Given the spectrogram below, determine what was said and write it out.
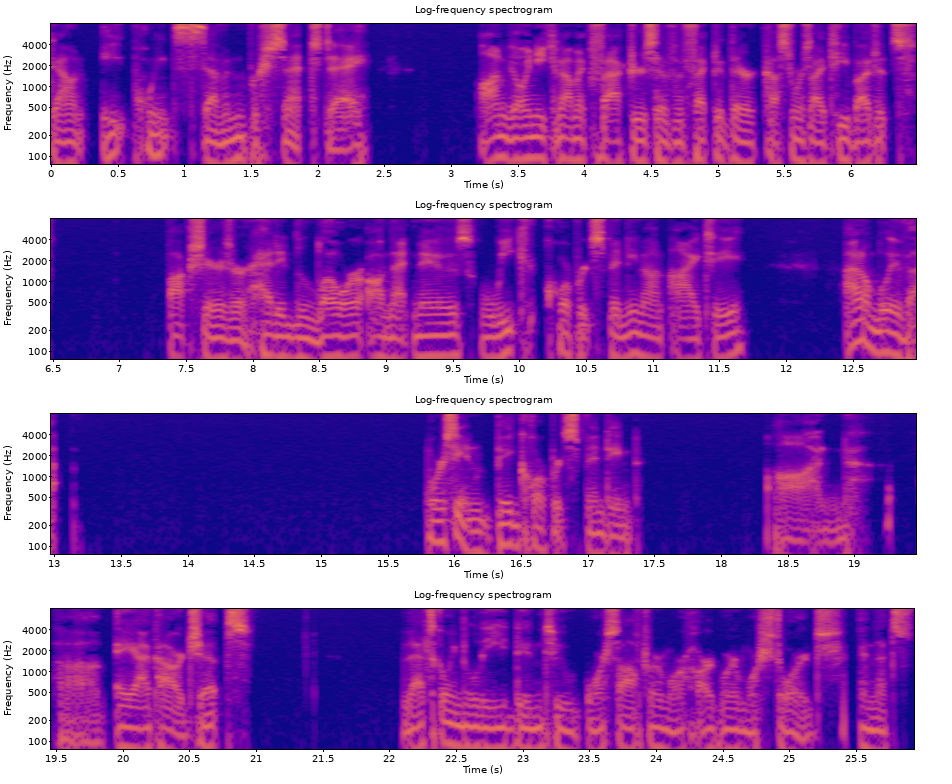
down 8.7% today. Ongoing economic factors have affected their customers' IT budgets. Box shares are headed lower on that news. Weak corporate spending on IT. I don't believe that. We're seeing big corporate spending on uh, AI powered chips that's going to lead into more software, more hardware, more storage. And that's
